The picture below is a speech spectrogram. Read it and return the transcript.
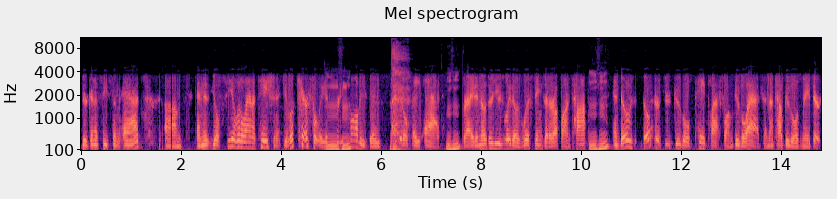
you're going to see some ads. Um, and it, you'll see a little annotation. If you look carefully, it's mm-hmm. pretty small these days. It'll say ad, mm-hmm. right? And those are usually those listings that are up on top. Mm-hmm. And those those are through Google's paid platform, Google Ads, and that's how Google has made their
